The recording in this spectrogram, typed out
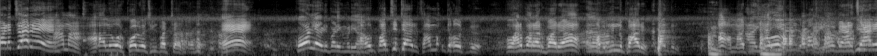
படிச்சாரு? ஆமா ஆளு ஒரு கோல் வச்சுன்னு படிச்சாரு. ஏ கோல்ல எப்படி படிக்க முடியும்? அவர் படிச்சிட்டாரு சம்மத்து அவருக்கு. இப்போ வரப்பாரு பாரு. அப்ப நின்னு பாரு. வேற சேரே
